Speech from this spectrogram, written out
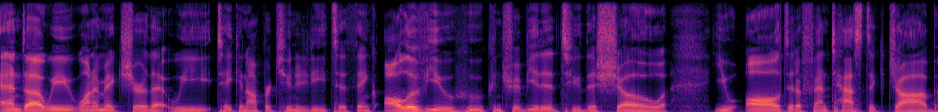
and uh, we want to make sure that we take an opportunity to thank all of you who contributed to this show. You all did a fantastic job.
